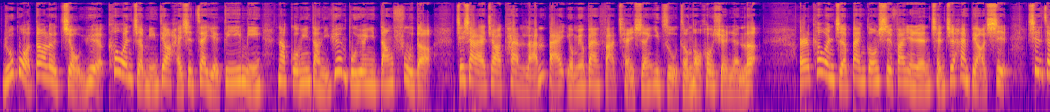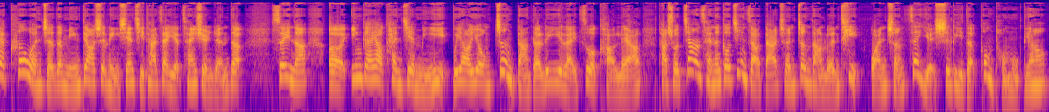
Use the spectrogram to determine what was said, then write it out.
如果到了九月，柯文哲民调还是在野第一名，那国民党你愿不愿意当副的？接下来就要看蓝白有没有办法产生一组总统候选人了。而柯文哲办公室发言人陈志汉表示，现在柯文哲的民调是领先其他在野参选人的，所以呢，呃，应该要看见民意，不要用政党的利益来做考量。他说，这样才能够尽早达成政党轮替，完成在野势力的共同目标。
